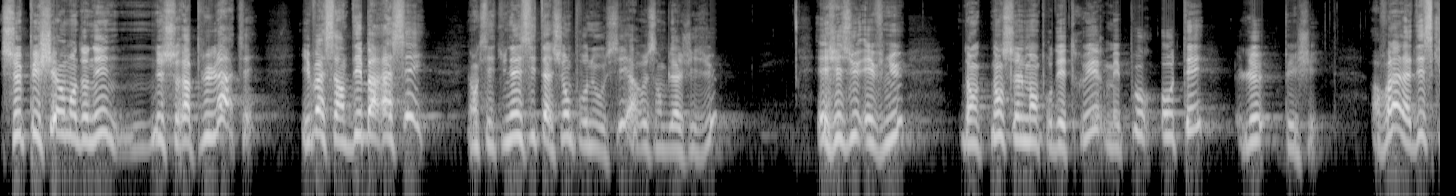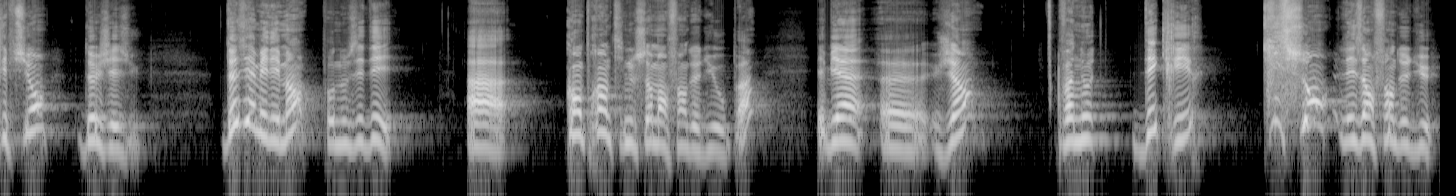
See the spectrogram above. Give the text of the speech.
ce péché, à un moment donné, ne sera plus là. Il va s'en débarrasser. Donc c'est une incitation pour nous aussi à ressembler à Jésus. Et Jésus est venu, donc non seulement pour détruire, mais pour ôter le péché. Alors voilà la description de Jésus. Deuxième élément, pour nous aider à comprendre si nous sommes enfants de Dieu ou pas, eh bien, euh, Jean va nous décrire qui sont les enfants de Dieu.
